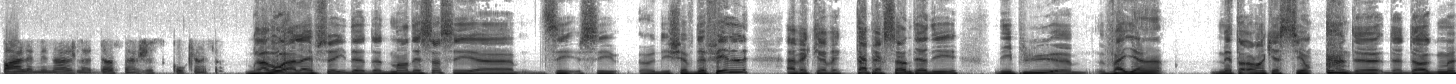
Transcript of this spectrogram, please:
faire le ménage là-dedans. Ça n'a juste aucun sens. Bravo à la FCI de, demander ça. Euh, c'est c'est un des chefs de file avec, avec ta personne. Tu es un des, des plus vaillants metteurs en question de, de dogmes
